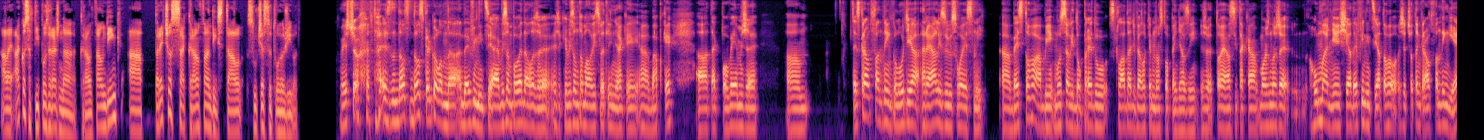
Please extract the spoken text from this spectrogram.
ale ako sa ty pozeráš na crowdfunding a prečo sa crowdfunding stal súčasťou tvojho života? Vieš čo, to je dosť, dosť krkolomná definícia. Ja by som povedal, že, že keby som to mal vysvetliť nejakej uh, babke, uh, tak poviem, že um, cez crowdfunding ľudia realizujú svoje sny. Uh, bez toho, aby museli dopredu skladať veľké množstvo peňazí. Že to je asi taká možno, že humánnejšia definícia toho, že čo ten crowdfunding je.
